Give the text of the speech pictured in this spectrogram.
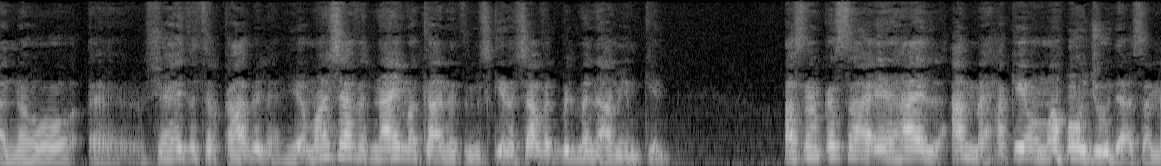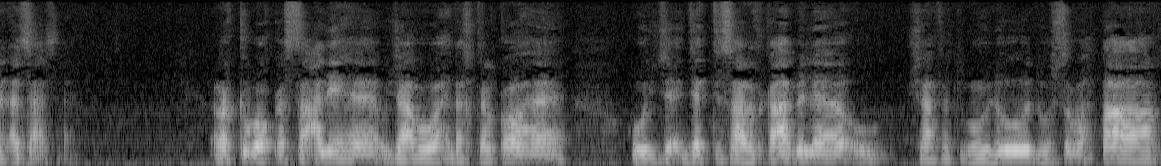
أنه آه، شهدت القابلة. هي ما شافت نايمة كانت مسكينة شافت بالمنام يمكن. أصلا قصة هاي, العمة حكيمة ما موجودة أصلا من أساسها. ركبوا قصة عليها وجابوا وحدة اختلقوها وجدتي صارت قابلة وشافت مولود والصبح طار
